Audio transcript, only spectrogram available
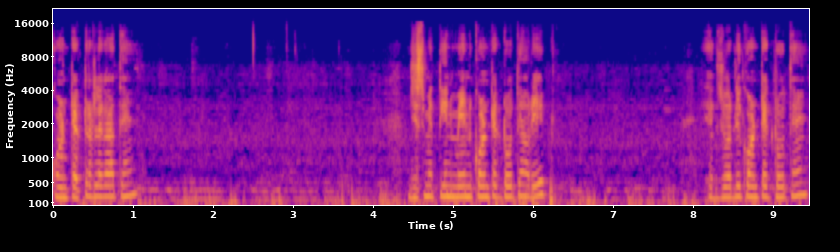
कॉन्ट्रैक्टर लगाते हैं। जिसमें तीन मेन कॉन्टैक्ट होते हैं और एक एक्जॉर्ली कॉन्टैक्ट होते हैं।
